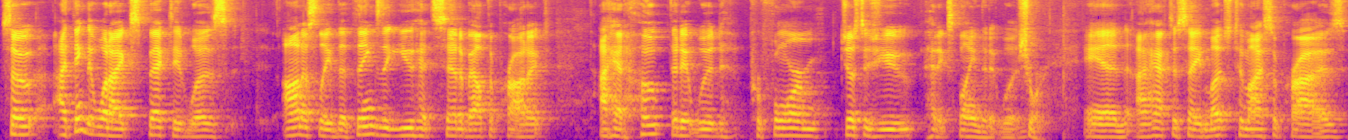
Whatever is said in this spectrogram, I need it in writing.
So I think that what I expected was honestly, the things that you had said about the product, I had hoped that it would perform just as you had explained that it would. Sure. And I have to say, much to my surprise,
